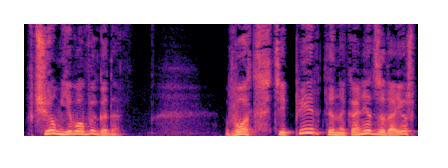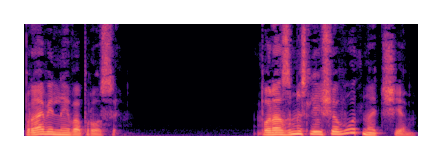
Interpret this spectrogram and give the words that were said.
В чем его выгода? Вот теперь ты, наконец, задаешь правильные вопросы. Поразмысли еще вот над чем.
